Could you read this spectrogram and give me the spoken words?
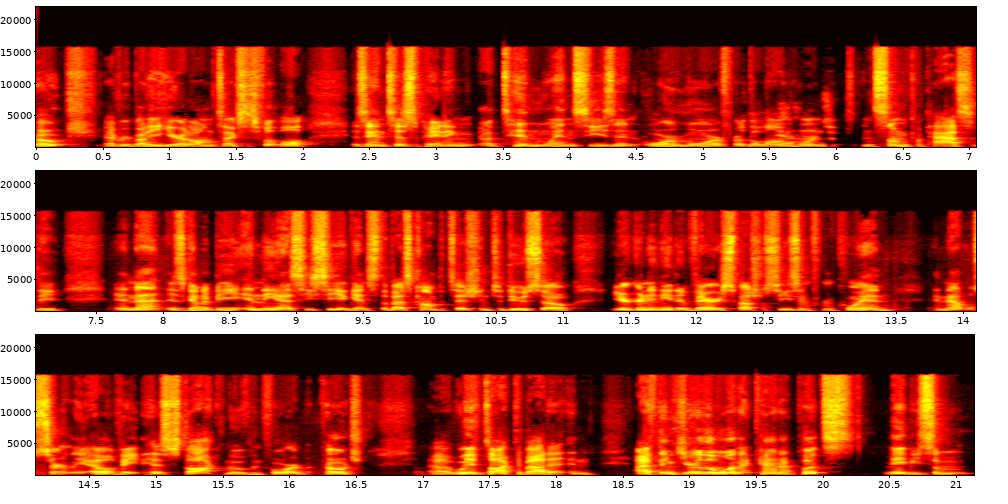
Coach, everybody here at On Texas Football is anticipating a 10 win season or more for the Longhorns yeah. in some capacity. And that is going to be in the SEC against the best competition. To do so, you're going to need a very special season from Quinn and that will certainly elevate his stock moving forward. But coach, uh, we've talked about it, and I think you're the one that kind of puts maybe some.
